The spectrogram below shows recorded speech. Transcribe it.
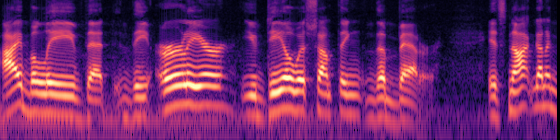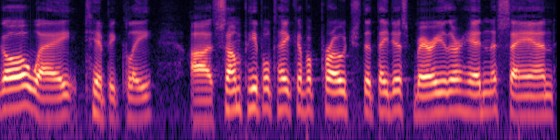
I believe that the earlier you deal with something, the better. It's not going to go away typically. Uh, some people take an approach that they just bury their head in the sand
